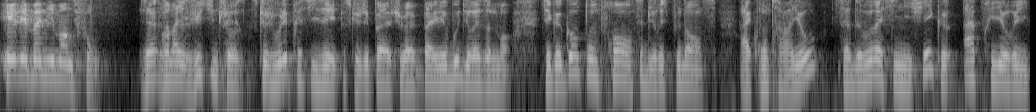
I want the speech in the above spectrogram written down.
et les maniements de fonds. J'aimerais juste une chose, ce que je voulais préciser, parce que je ne suis pas allé au bout du raisonnement, c'est que quand on prend cette jurisprudence à contrario, ça devrait signifier que, a priori,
